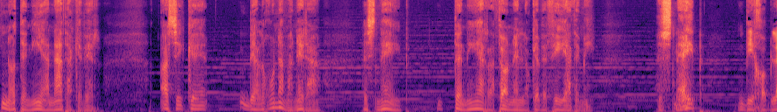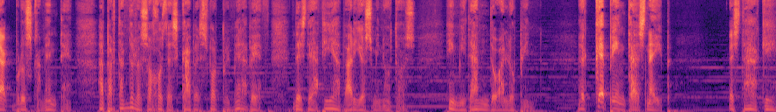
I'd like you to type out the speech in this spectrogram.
no tenía nada que ver. Así que, de alguna manera, Snape tenía razón en lo que decía de mí. ¿Snape? dijo Black bruscamente, apartando los ojos de Scabbers por primera vez desde hacía varios minutos y mirando a Lupin. ¿Qué pinta Snape? Está aquí,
